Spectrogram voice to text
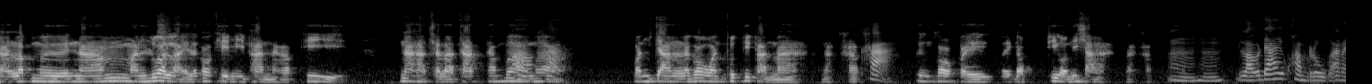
การรับมือน้ำมันรั่วไหลแล้วก็เคมีพันนะครับ ที่หน้าหาดชลาทัศน์ครับเมื่ออ๋อเมื่อค่ะวันจันทร์แล้วก็วันพุธที่ผ่านมานะครับค่ะซึ่งก็ไปไปกับพี่อนิชานะครับ อืมฮึเราได้ความรู้อะไร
